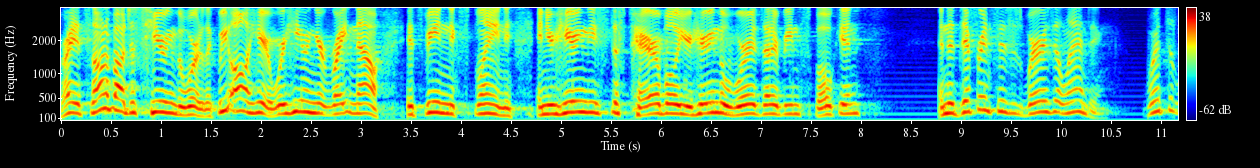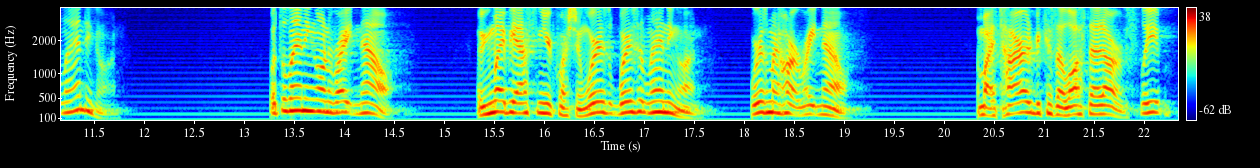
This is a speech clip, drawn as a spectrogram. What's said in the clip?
Right? It's not about just hearing the word. Like we all hear, we're hearing it right now. It's being explained, and you're hearing these, this parable, you're hearing the words that are being spoken. And the difference is, is where is it landing? Where's it landing on? What's it landing on right now? you might be asking your question, where is, where is it landing on? Where's my heart right now? Am I tired because I lost that hour of sleep?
